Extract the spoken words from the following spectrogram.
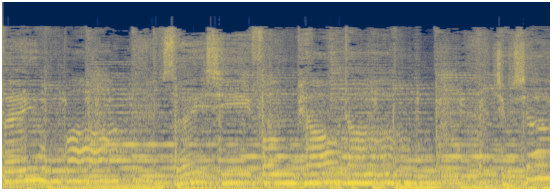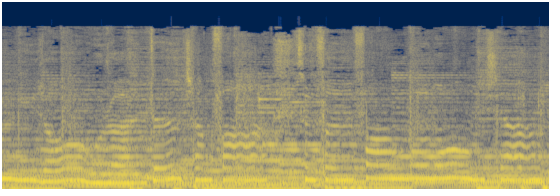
飞舞吧，随西风飘荡。就像你柔软的长发，曾芬芳我梦想。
